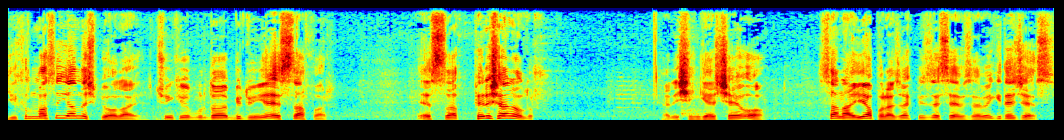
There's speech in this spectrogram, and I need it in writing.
yıkılması yanlış bir olay. Çünkü burada bir dünya esnaf var. Esnaf perişan olur. Yani işin gerçeği o. Sanayi yapılacak biz de seve seve gideceğiz.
